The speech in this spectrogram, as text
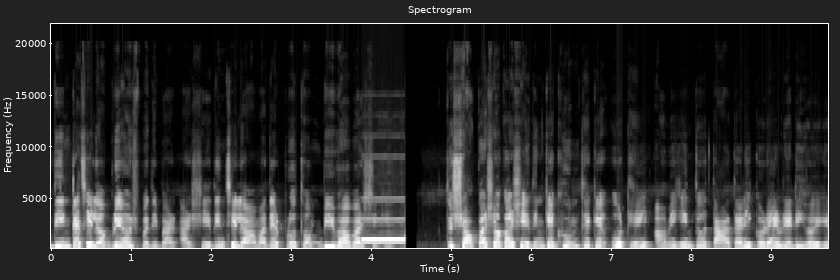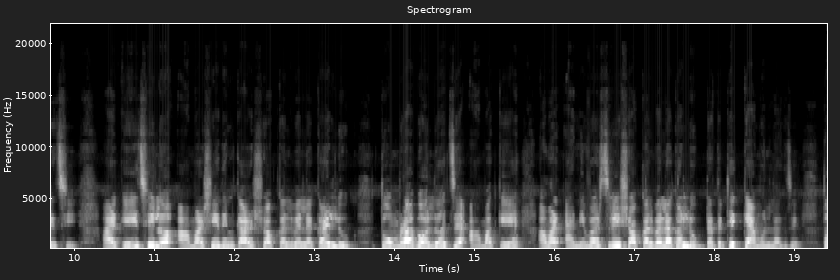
দিনটা ছিল বৃহস্পতিবার আর সেদিন ছিল আমাদের প্রথম বিবাহবার্ষিকী। তো সকাল সকাল সেদিনকে ঘুম থেকে উঠেই আমি কিন্তু তাড়াতাড়ি করে রেডি হয়ে গেছি। আর এই ছিল আমার সেদিনকার সকালবেলাকার লুক। তোমরা বলো যে আমাকে আমার অ্যানিভার্সারি সকালবেলাকার লুকটাতে ঠিক কেমন লাগছে? তো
